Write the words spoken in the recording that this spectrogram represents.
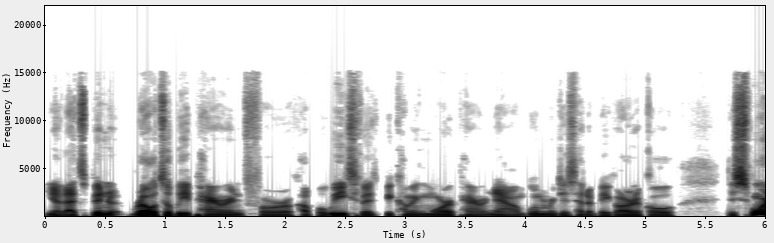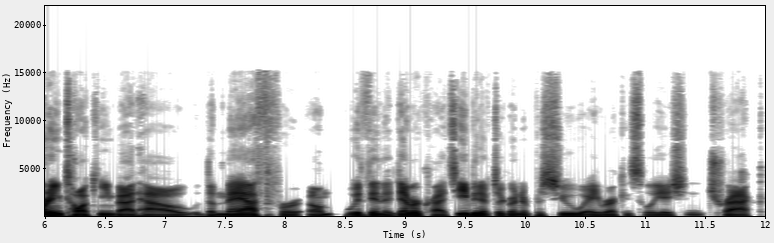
you know, that's been relatively apparent for a couple weeks, but it's becoming more apparent now. Bloomberg just had a big article this morning talking about how the math for um, within the Democrats, even if they're going to pursue a reconciliation track,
